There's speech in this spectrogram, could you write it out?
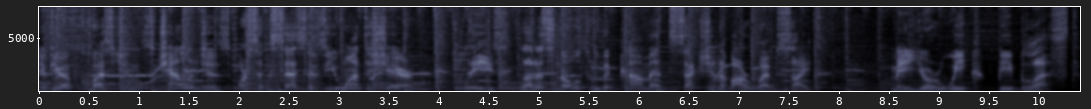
If you have questions, challenges, or successes you want to share, please let us know through the comment section of our website. May your week be blessed.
